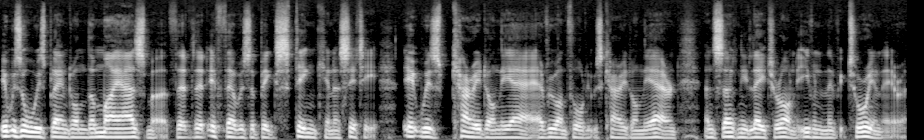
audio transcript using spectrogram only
it was always blamed on the miasma, that, that if there was a big stink in a city, it was carried on the air. Everyone thought it was carried on the air. And, and certainly later on, even in the Victorian era,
